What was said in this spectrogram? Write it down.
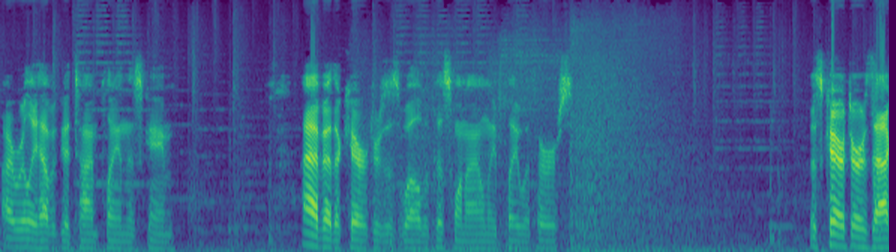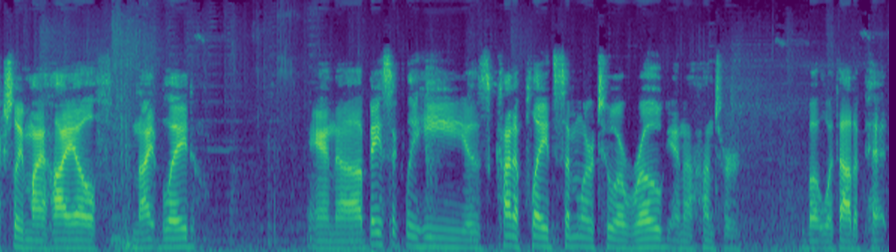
I really have a good time playing this game. I have other characters as well, but this one I only play with hers. This character is actually my High Elf Nightblade. And uh, basically he is kind of played similar to a rogue and a hunter but without a pet.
